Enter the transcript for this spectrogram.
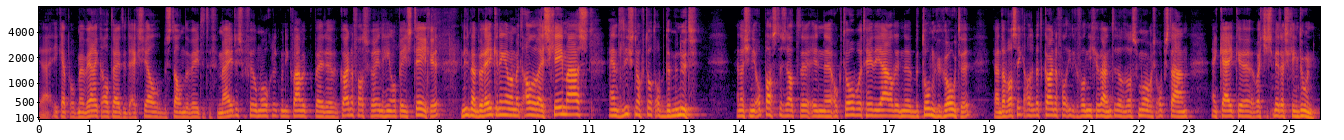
ja, ik heb op mijn werk altijd de Excel-bestanden weten te vermijden, zoveel mogelijk. Maar die kwam ik bij de carnavalsvereniging opeens tegen. Niet met berekeningen, maar met allerlei schema's. En het liefst nog tot op de minuut. En als je niet oppaste, zat in uh, oktober het hele jaar al in uh, beton gegoten. Ja, en dat was ik met carnaval in ieder geval niet gewend. Dat was morgens opstaan en kijken wat je smiddags ging doen.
